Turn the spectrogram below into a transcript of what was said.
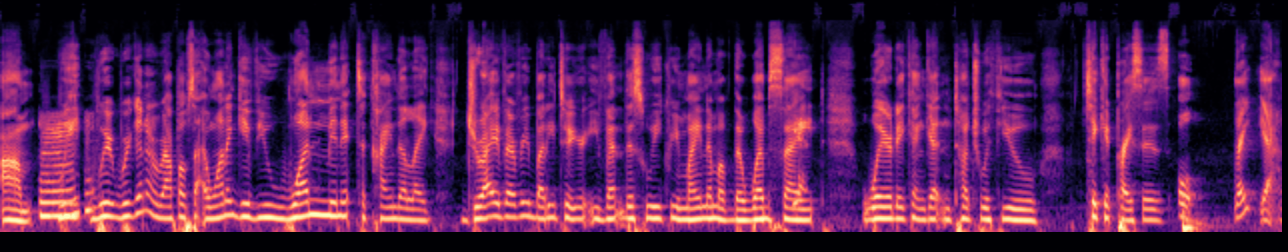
Um, We we're, we're gonna wrap up, so I want to give you one minute to kind of like drive everybody to your event this week. Remind them of their website, where they can get in touch with you, ticket prices. Oh, right, yeah.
